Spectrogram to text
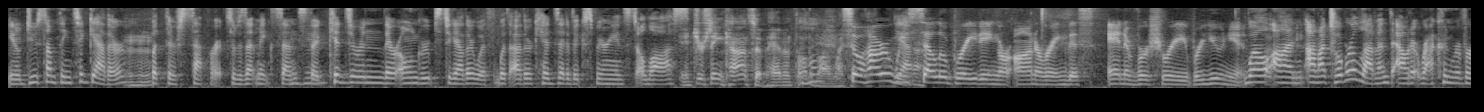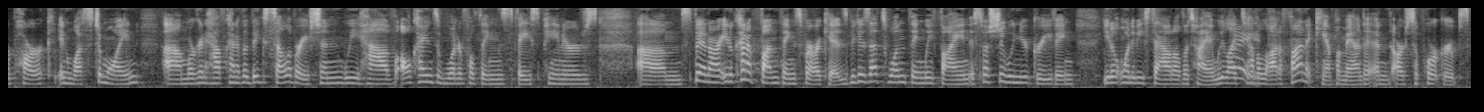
you know, do something together, mm -hmm. but they're separate. So does that make sense? Mm -hmm. The kids are in their own groups together with, with other kids that have experienced a loss. Interesting concept. I Haven't thought mm -hmm. about like So how are we yeah. celebrating or honoring this anniversary reunion? Well, so on, on October 11th, out at Raccoon River Park in West Des Moines, um, we're going to have kind of a big celebration. We have all kinds of wonderful things, face painters, um, spin art, you know, kind of fun things for our kids because that's one thing we find, especially when you're grieving, you don't want to be sad all the time. We like right. to have a lot of fun at Camp Amanda and our support groups.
